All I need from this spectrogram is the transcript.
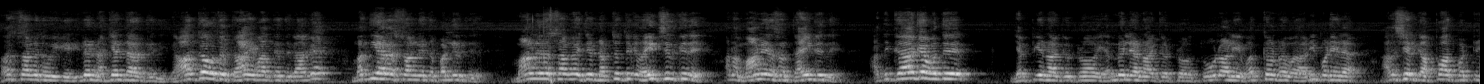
அரசாங்கத்தை இடன் அஜெண்டா இருக்குது. யாருக்கோ ஒருத்தர் காரை வார்த்ததுக்காக மத்திய அரசாங்கத்தை பண்ணிருக்கு. மாநில அரசாங்கத்தை நடத்துறதுக்கு ரைட்ஸ் இருக்குது. ஆனால் மாநில அரசாங்கம் தயங்குது. அதுக்காக வந்து எம்பியனாக்கட்டும் எம்எல்ஏனாக்கட்டும் தொழிலாளி வர்க்கன்ற அடிப்படையில் அரசியலுக்கு அப்பாற்பட்டு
